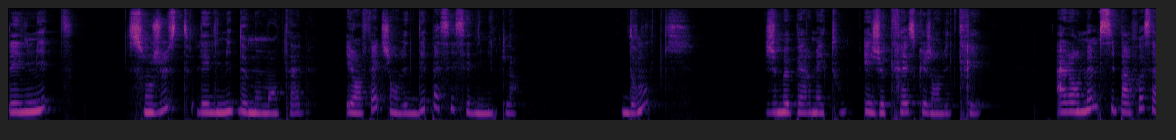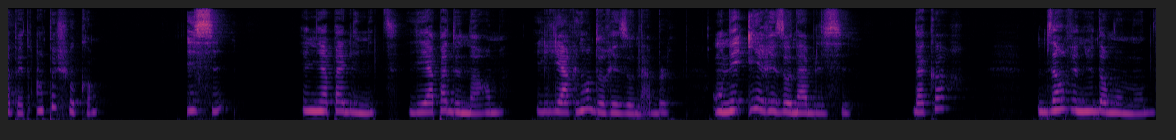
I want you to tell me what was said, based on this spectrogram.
Les limites sont juste les limites de mon mental. Et en fait, j'ai envie de dépasser ces limites-là. Donc, je me permets tout et je crée ce que j'ai envie de créer. Alors même si parfois ça peut être un peu choquant, ici, il n'y a pas de limite, il n'y a pas de normes, il n'y a rien de raisonnable. On est irraisonnable ici. D'accord? Bienvenue dans mon monde.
